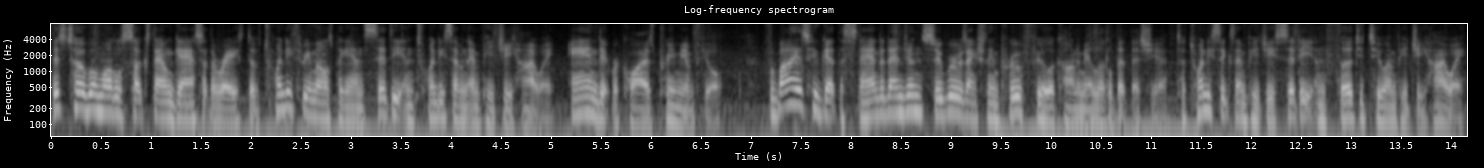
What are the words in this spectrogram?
This turbo model sucks down gas at the rate of 23 miles per gallon city and 27 mpg highway, and it requires premium fuel. For buyers who get the standard engine, Subaru has actually improved fuel economy a little bit this year to 26 mpg city and 32 mpg highway.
